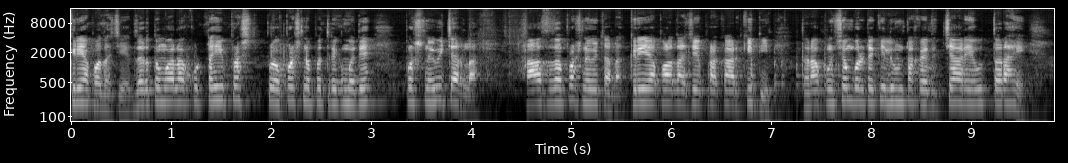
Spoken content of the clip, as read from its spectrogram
क्रियापदाचे. जर तुम्हाला कुठलाही प्रश्न प्रश्नपत्रिकेमध्ये प्रश्न विचारला हा जर प्रश्न विचारला क्रियापदाचे प्रकार किती? तर आपण शंभर टक्के लिहून टाकायचं. चार हे उत्तर आहे.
